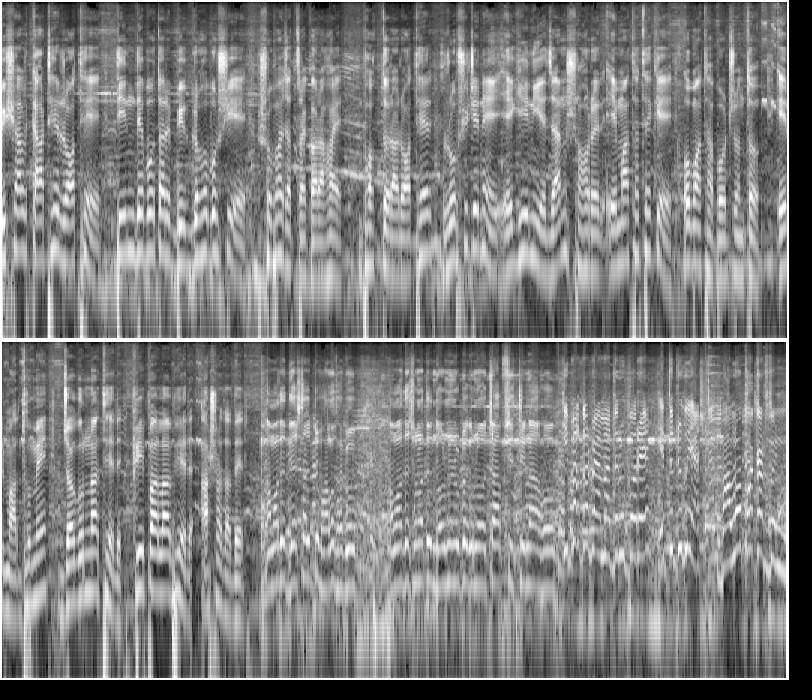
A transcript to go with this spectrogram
বিশাল কাঠের রথে তিন দেবতার বিগ্রহ বসিয়ে শোভাযাত্রা করা হয়। ভক্তরা রথের রশি টেনে এগিয়ে নিয়ে যান শহরের এ মাথা থেকে ও মাথা পর্যন্ত। এর মাধ্যমে জগন্নাথের কৃপা লাভের আশা তাদের। আমাদের দেশটা একটু ভালো থাকুক। আমাদের সনাতন ধর্মের উপরে কোনো চাপ সৃষ্টি না হোক। কৃপা করবে আমাদের উপরে? এতটুকুই আশা। ভালো থাকার জন্য।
